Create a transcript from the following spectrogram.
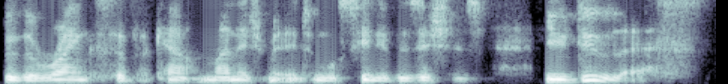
through the ranks of account management into more senior positions, you do less.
